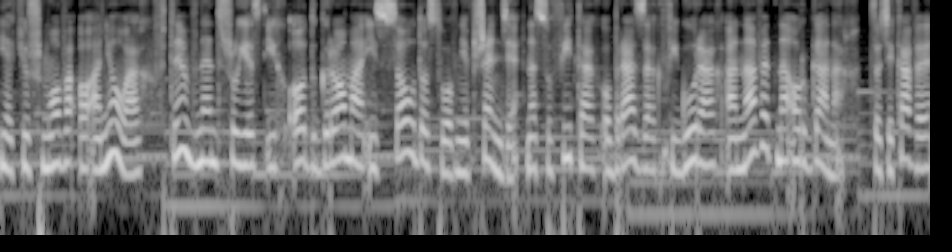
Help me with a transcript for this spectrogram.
Jak już mowa o aniołach, w tym wnętrzu jest ich od groma i są dosłownie wszędzie. Na sufitach, obrazach, figurach, a nawet na organach. Co ciekawe,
